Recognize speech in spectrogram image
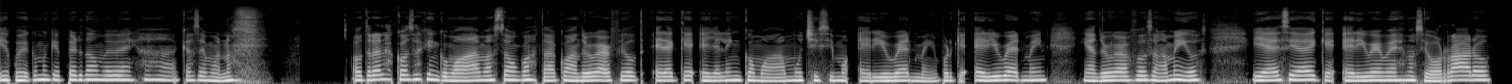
Y después como que, perdón, bebé, jaja, ¿qué hacemos, no? Otra de las cosas que incomodaba a Emma Stone cuando estaba con Andrew Garfield era que ella le incomodaba muchísimo Eddie Redmayne, porque Eddie Redmayne y Andrew Garfield son amigos, y ella decía de que Eddie Redmayne es demasiado raro,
